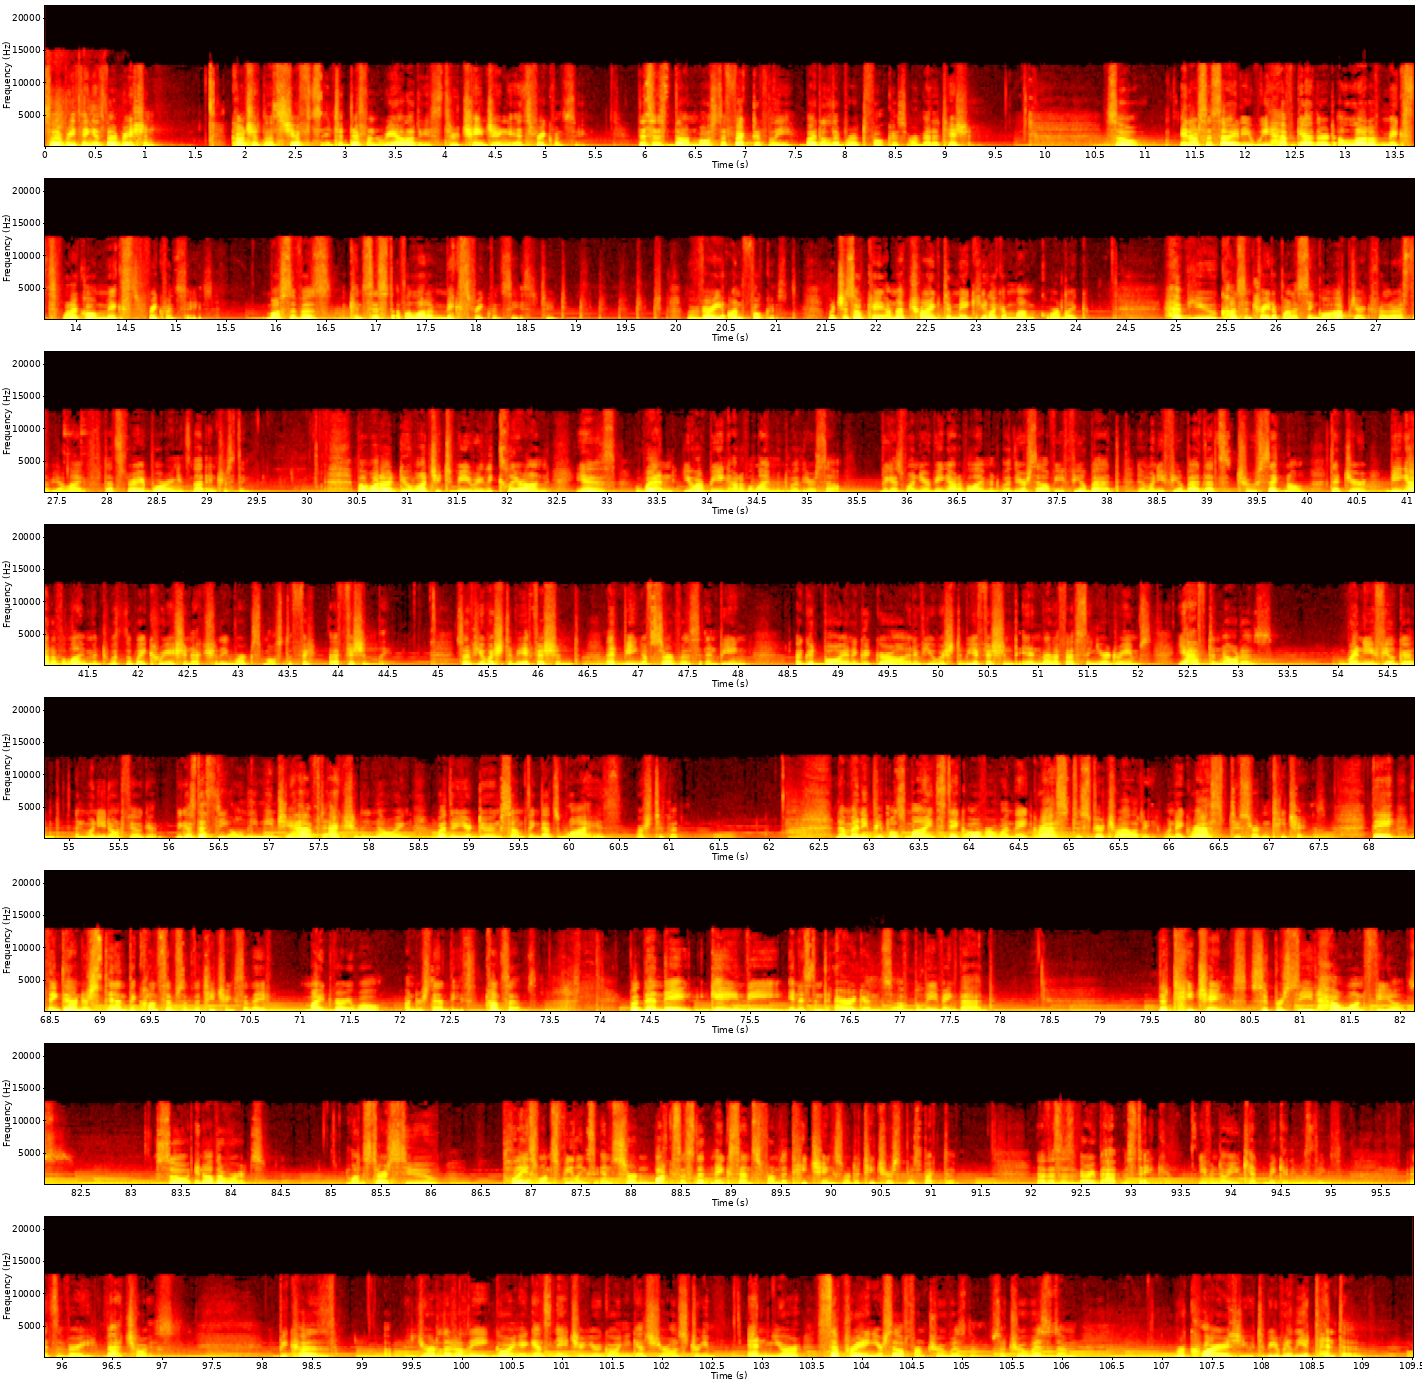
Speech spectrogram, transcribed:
So everything is vibration. Consciousness shifts into different realities through changing its frequency. This is done most effectively by deliberate focus or meditation. So, in our society, we have gathered a lot of mixed, what I call mixed frequencies. Most of us consist of a lot of mixed frequencies. We're very unfocused, which is okay. I'm not trying to make you like a monk or like have you concentrate upon a single object for the rest of your life. That's very boring, it's not interesting. But what I do want you to be really clear on is when you are being out of alignment with yourself. Because when you're being out of alignment with yourself, you feel bad. And when you feel bad, that's a true signal that you're being out of alignment with the way creation actually works most effi- efficiently. So if you wish to be efficient at being of service and being a good boy and a good girl, and if you wish to be efficient in manifesting your dreams, you have to notice when you feel good and when you don't feel good. Because that's the only means you have to actually knowing whether you're doing something that's wise or stupid. Now, many people's minds take over when they grasp to spirituality, when they grasp to certain teachings. They think they understand the concepts of the teachings, and they might very well understand these concepts. But then they gain the innocent arrogance of believing that the teachings supersede how one feels. So, in other words, one starts to place one's feelings in certain boxes that make sense from the teachings or the teacher's perspective. Now, this is a very bad mistake, even though you can't make any mistakes. It's a very bad choice because uh, you're literally going against nature, you're going against your own stream, and you're separating yourself from true wisdom. So, true wisdom requires you to be really attentive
